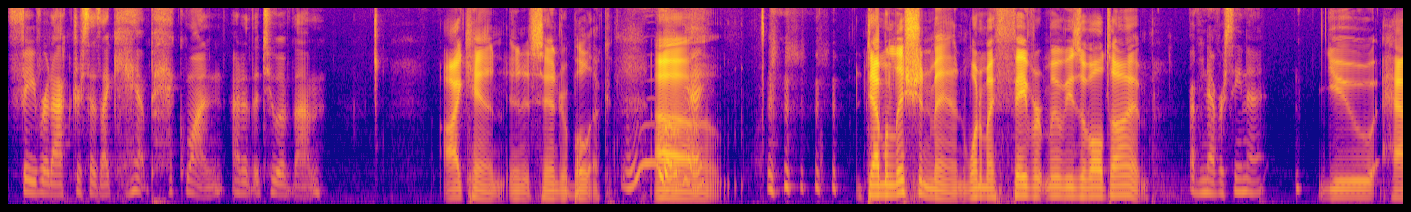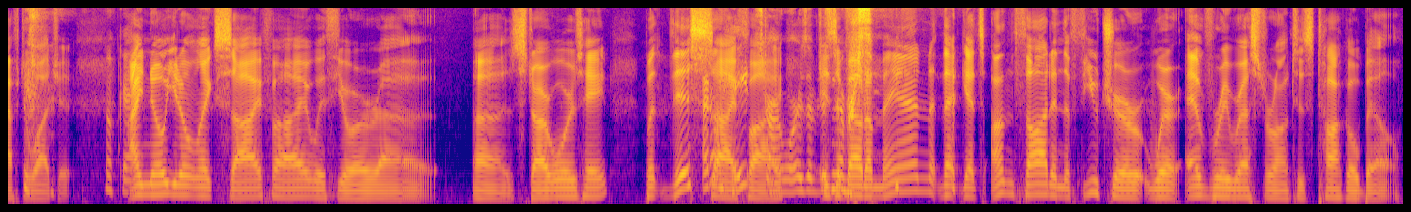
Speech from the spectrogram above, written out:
favorite actresses. I can't pick one out of the two of them. I can, and it's Sandra Bullock. okay. Um, Demolition Man, one of my favorite movies of all time. I've never seen it. You have to watch it. Okay. I know you don't like sci-fi with your uh, uh, Star Wars hate, but this I don't hate sci-fi Wars, is about a man that gets unthawed in the future, where every restaurant is Taco Bell.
